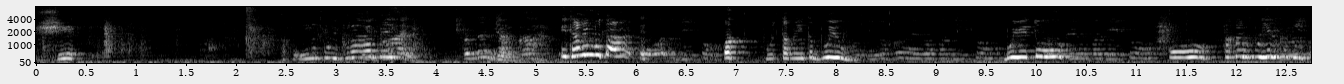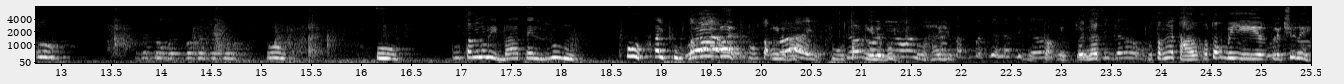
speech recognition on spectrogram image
Shit. Tangina boy, grabe. Mahal, Ba't nandiyan ka? Eh, sabi mo ta. Ito, ano dito? oh, putang ito boy. oh. Ino ka, meron pa dito. Boy, ito. Meron pa dito. Oo, takal boy, yan ka dito. Ba't to? Ba't ba ganito? Oh. Oh. Putang ina may battle room. Oh, ay putang ina. Ay, putang ina. Ay! Putang ina yun! Ba't ba't ka natigaw? Putang Ba't ina. Putang ina, tawag ko to. May reflection eh.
